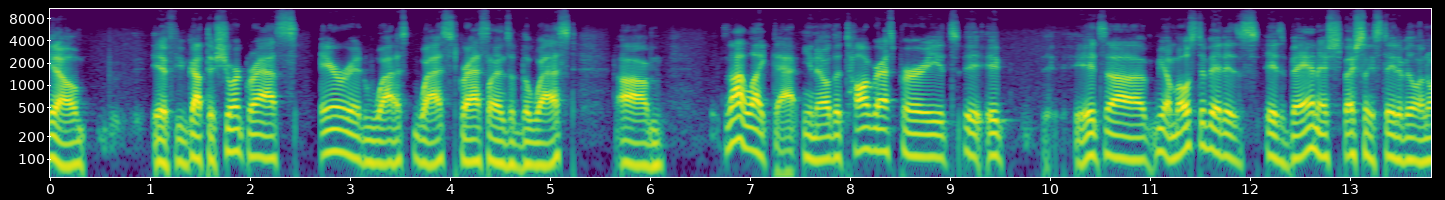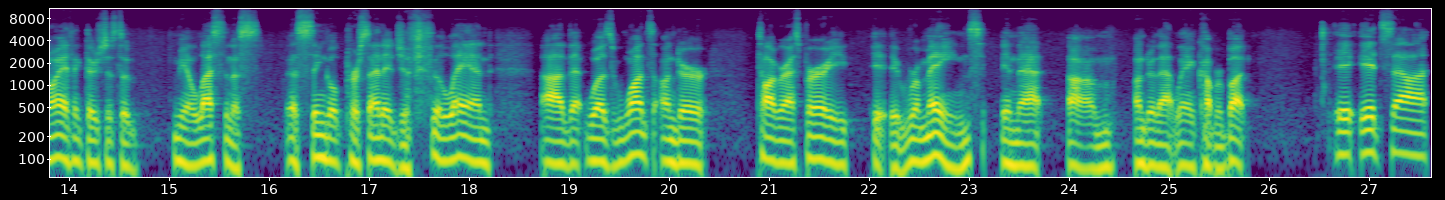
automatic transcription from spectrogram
you know, if you've got the short grass, arid west, west grasslands of the west, Um, it's not like that. You know, the tall grass prairie, it's it, it it's uh you know most of it is is vanished, especially in the state of Illinois. I think there's just a you know less than a, a single percentage of the land uh, that was once under tall grass prairie. It, it remains in that um, under that land cover, but it, it's uh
